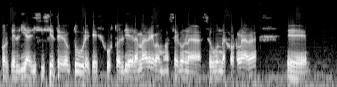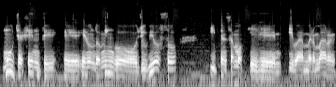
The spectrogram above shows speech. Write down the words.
porque el día 17 de octubre, que es justo el Día de la Madre, vamos a hacer una segunda jornada. Eh, mucha gente, eh, era un domingo lluvioso y pensamos que iba a mermar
